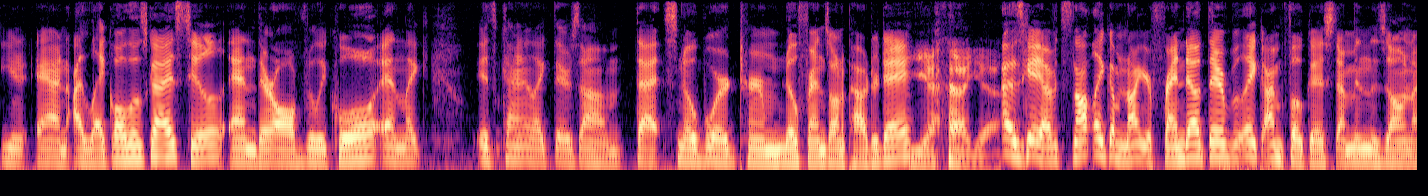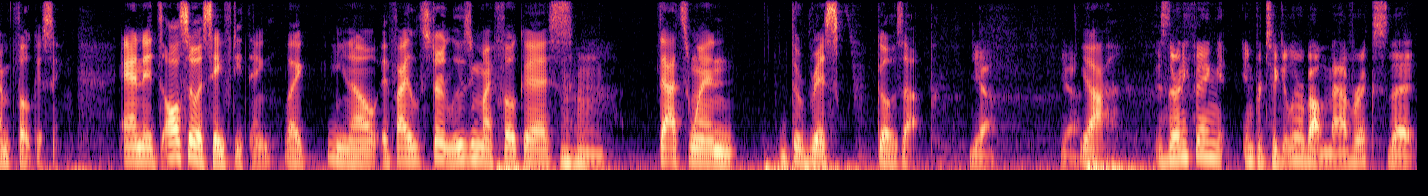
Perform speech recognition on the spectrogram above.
you and I like all those guys too, and they're all really cool. And like, it's kind of like there's um that snowboard term, "no friends on a powder day." yeah, yeah. I was okay. It's not like I'm not your friend out there, but like I'm focused. I'm in the zone. I'm focusing, and it's also a safety thing. Like you know, if I start losing my focus, that's when the risk goes up. Yeah. Yeah. Yeah. Is there anything in particular about Mavericks that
